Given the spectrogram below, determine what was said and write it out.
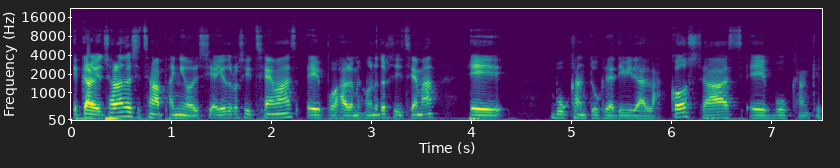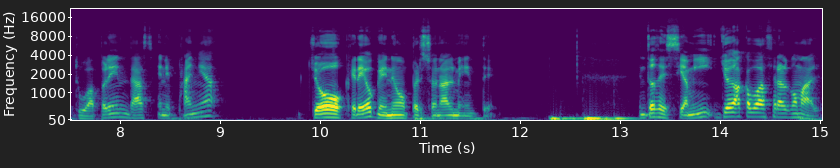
Eh, claro, yo estoy hablando del sistema español, si hay otros sistemas, eh, pues a lo mejor en otros sistemas eh, buscan tu creatividad en las cosas, buscan que tú aprendas. En España, yo creo que no, personalmente. Entonces, si a mí yo acabo de hacer algo mal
